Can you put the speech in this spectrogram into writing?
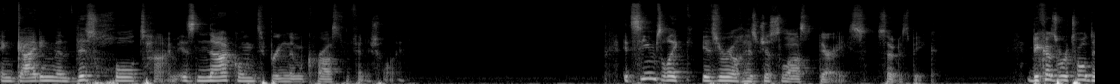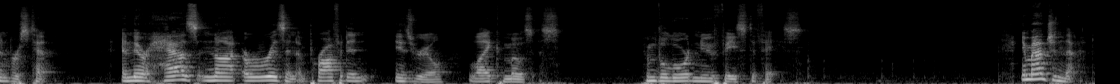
and guiding them this whole time, is not going to bring them across the finish line. It seems like Israel has just lost their ace, so to speak. Because we're told in verse 10, and there has not arisen a prophet in Israel like Moses, whom the Lord knew face to face. Imagine that.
